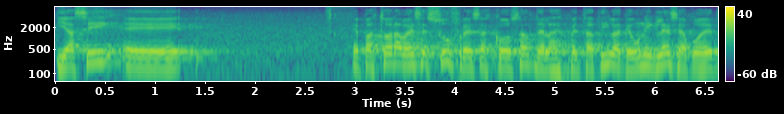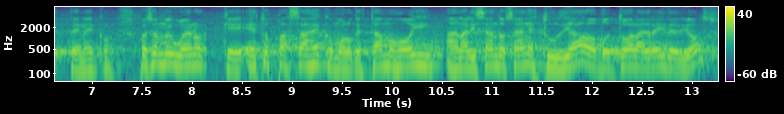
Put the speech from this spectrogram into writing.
Y así eh, el pastor a veces sufre esas cosas de las expectativas que una iglesia puede tener. Por eso es muy bueno que estos pasajes como lo que estamos hoy analizando sean estudiados por toda la grey de Dios,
